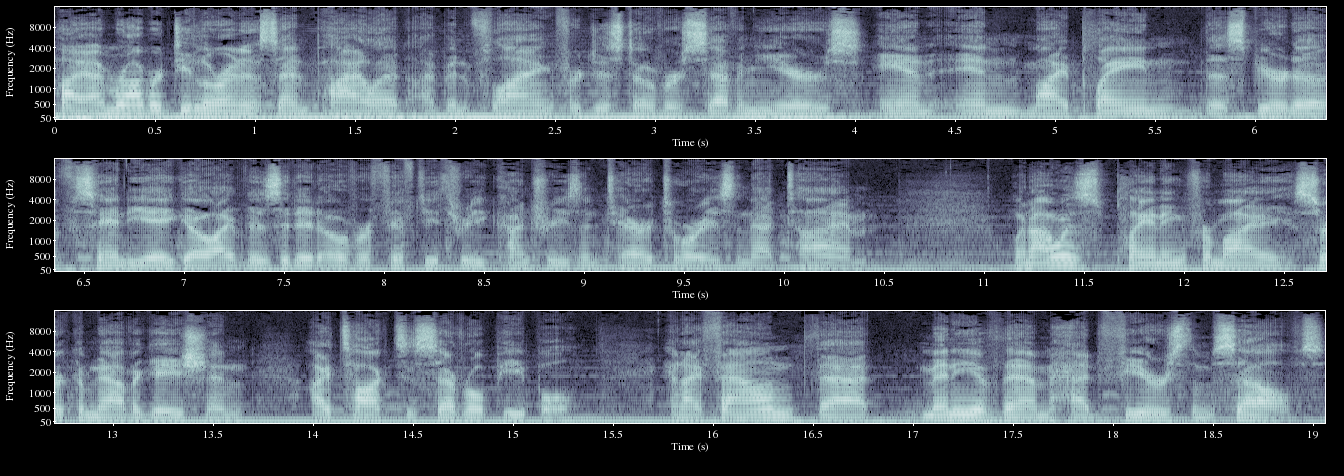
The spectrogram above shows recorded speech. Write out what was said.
Hi, I'm Robert DeLaurentis, Zen pilot. I've been flying for just over seven years, and in my plane, the Spirit of San Diego, I visited over 53 countries and territories in that time. When I was planning for my circumnavigation, I talked to several people, and I found that many of them had fears themselves.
